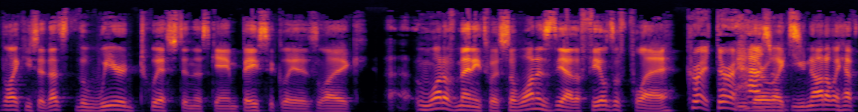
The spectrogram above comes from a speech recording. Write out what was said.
like you said, that's the weird twist in this game. Basically, is like uh, one of many twists. So one is, yeah, the fields of play. Correct. There are They're hazards. like you not only have,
